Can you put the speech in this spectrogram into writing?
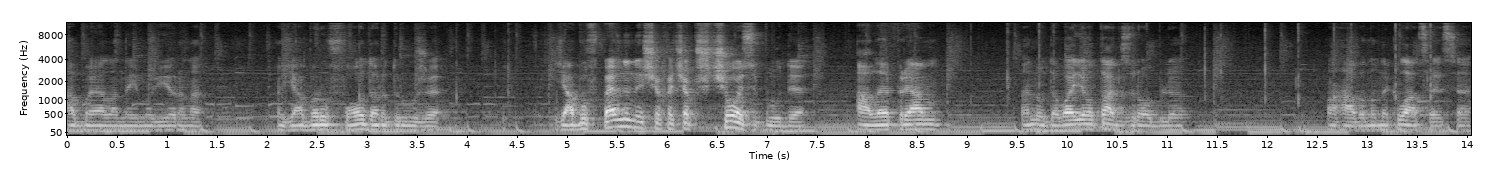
габела неймовірна. Я беру фодор, друже. Я був впевнений, що хоча б щось буде. Але прям. А ну, давай я отак зроблю. Ага, воно не клацається.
